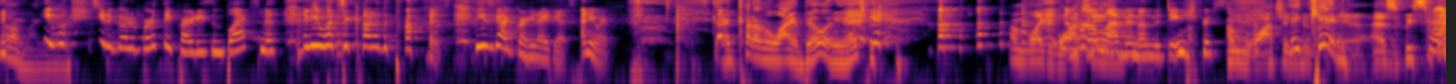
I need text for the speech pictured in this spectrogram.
Oh my He wants you to go to birthday parties and blacksmith, and he wants a cut of the profits. He's got great ideas. Anyway, Gotta cut out the liability. That's for I'm like watching. number eleven on the dangerous I'm watching Hey, his kid. as we speak.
